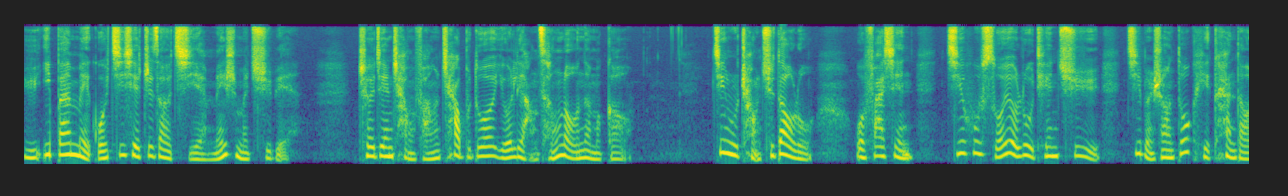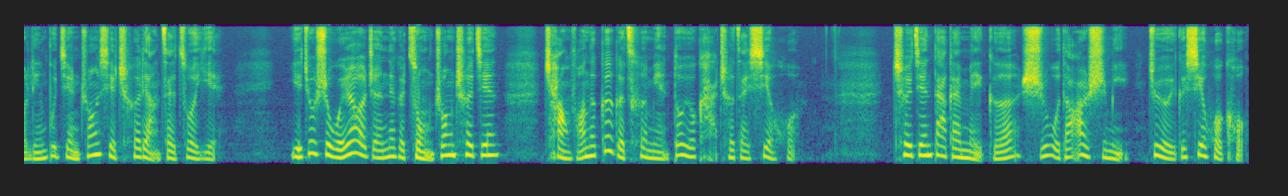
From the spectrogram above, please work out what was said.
与一般美国机械制造企业没什么区别。车间厂房差不多有两层楼那么高。进入厂区道路，我发现几乎所有露天区域基本上都可以看到零部件装卸车辆在作业。也就是围绕着那个总装车间，厂房的各个侧面都有卡车在卸货。车间大概每隔十五到二十米就有一个卸货口，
